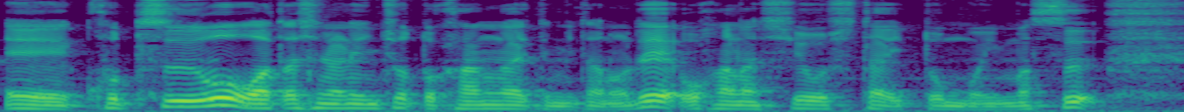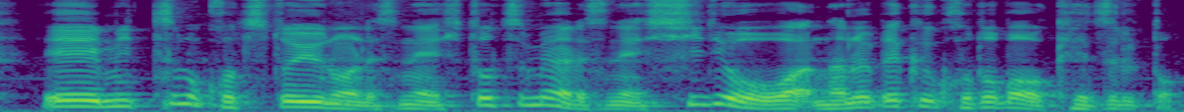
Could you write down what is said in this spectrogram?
えー、コツを私なりにちょっと考えてみたのでお話をしたいと思います。えー、3つのコツというのはですね、1つ目はですね、資料はなるべく言葉を削ると。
